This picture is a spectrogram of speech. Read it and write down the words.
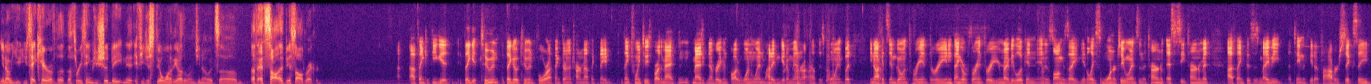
you know you, you take care of the, the three teams you should beat, and if you just steal one of the other ones, you know it's uh that's solid, that'd be a solid record. I think if you get if they get two and if they go two and four, I think they're in the tournament. I think they I think 22 is probably the magic magic number. Even probably one win might even get them in right now at this point. But you know I could see them going three and three. Anything over three and three, you may be looking, and as long as they get at least one or two wins in the tournament SEC tournament, I think this is maybe a team that get a five or six seed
